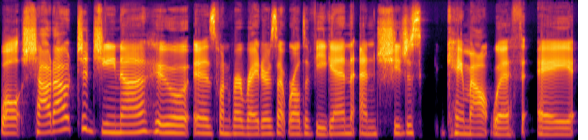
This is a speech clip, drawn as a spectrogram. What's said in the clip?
Well, shout out to Gina, who is one of our writers at World of Vegan, and she just came out with a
